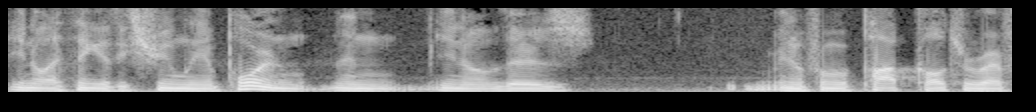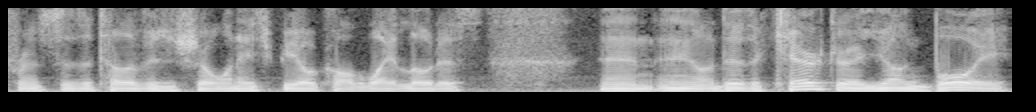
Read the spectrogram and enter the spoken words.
you know, I think is extremely important. And, you know, there's, you know, from a pop culture reference, there's a television show on HBO called White Lotus. And, and, you know, there's a character, a young boy,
